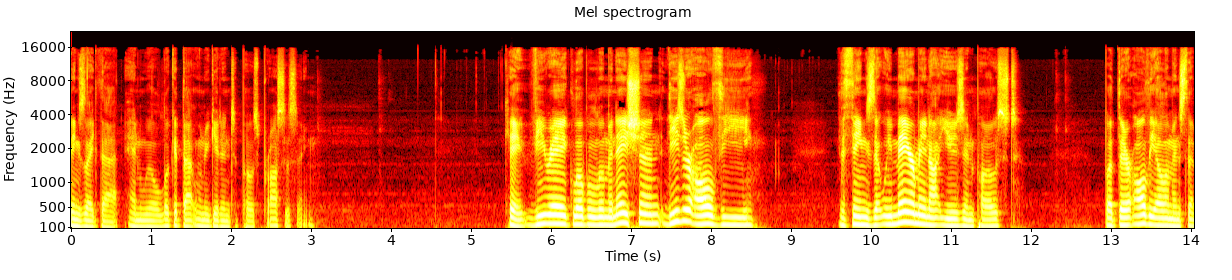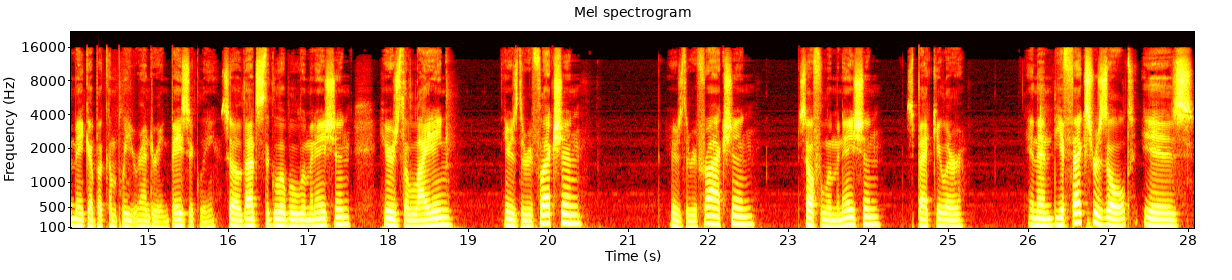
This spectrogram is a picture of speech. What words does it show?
things like that. And we'll look at that when we get into post-processing. Okay, V-Ray, global illumination. These are all the, the things that we may or may not use in post, but they're all the elements that make up a complete rendering, basically. So that's the global illumination. Here's the lighting. Here's the reflection. Here's the refraction, self-illumination, specular. And then the effects result is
